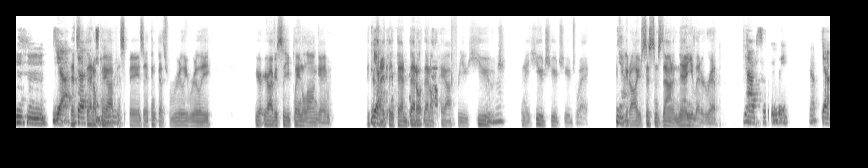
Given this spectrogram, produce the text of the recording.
Mm-hmm. Yeah, that'll pay off in spades. I think that's really, really. You're, you're obviously playing the long game because yeah. I think that that'll that'll pay off for you huge mm-hmm. in a huge, huge, huge way. If yeah. you get all your systems down and then you let it rip. Yeah. Absolutely. Yep. Yeah.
